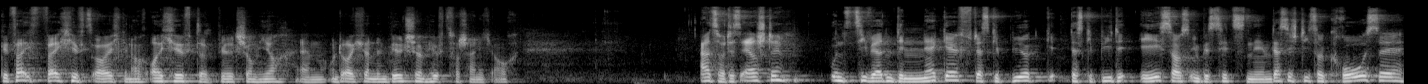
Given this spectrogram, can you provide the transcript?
Vielleicht, vielleicht hilft es euch, genau, euch hilft der Bildschirm hier ähm, und euch an den Bildschirm hilft es wahrscheinlich auch. Also das Erste, und sie werden den Negev, das, Gebirge, das Gebiete Esaus in Besitz nehmen. Das ist dieser große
